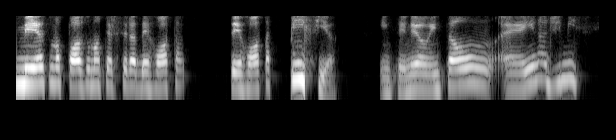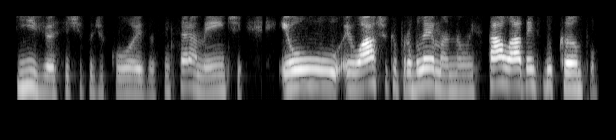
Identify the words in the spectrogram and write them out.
mesmo após uma terceira derrota, derrota pífia, entendeu? Então é inadmissível esse tipo de coisa, sinceramente. Eu, eu acho que o problema não está lá dentro do campo,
